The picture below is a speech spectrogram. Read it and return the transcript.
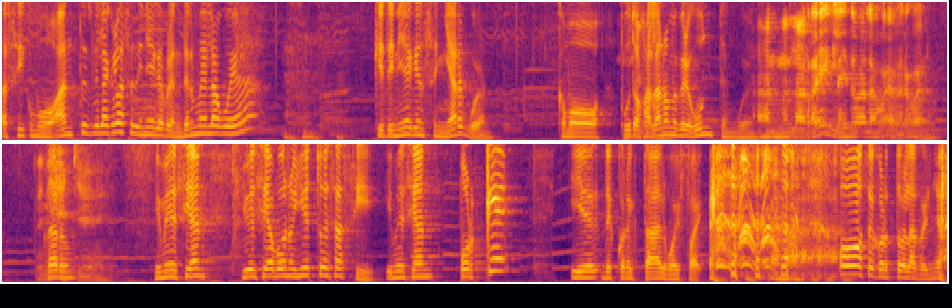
así como antes de la clase tenía que aprenderme la weá que tenía que enseñar, weón. Como, puta, ojalá no me pregunten, weón. Ah, no, la regla y toda la wea, pero bueno. Tenía Claro. que. Y me decían, yo decía, bueno, y esto es así. Y me decían, ¿por qué? Y eh, desconectaba el wifi. oh, se cortó la señal.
